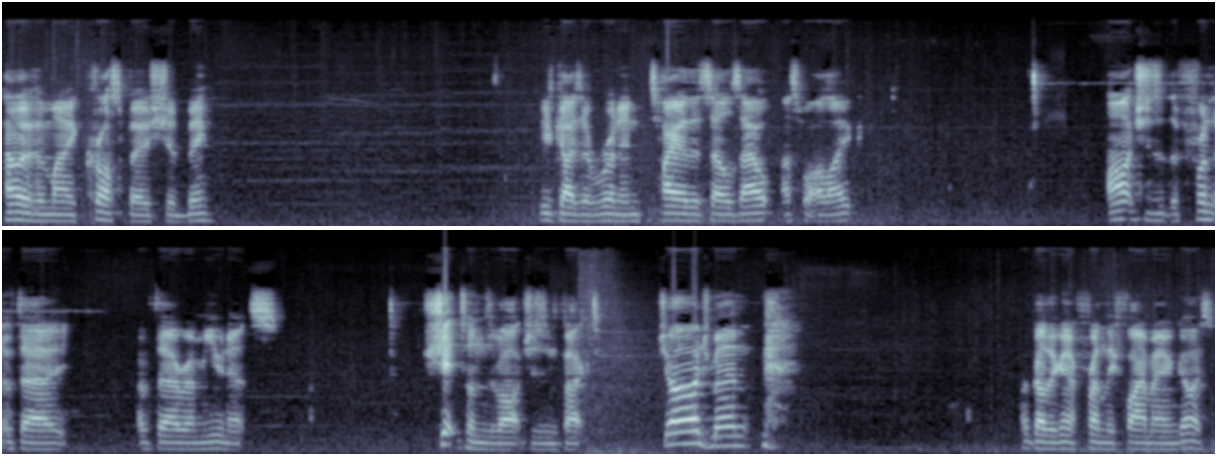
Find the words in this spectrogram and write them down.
However, my crossbows should be. These guys are running, tire themselves out, that's what I like. Archers at the front of their of their um, units. Shit tons of archers, in fact. Charge, men! oh god, they're going to friendly fire my own guys.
